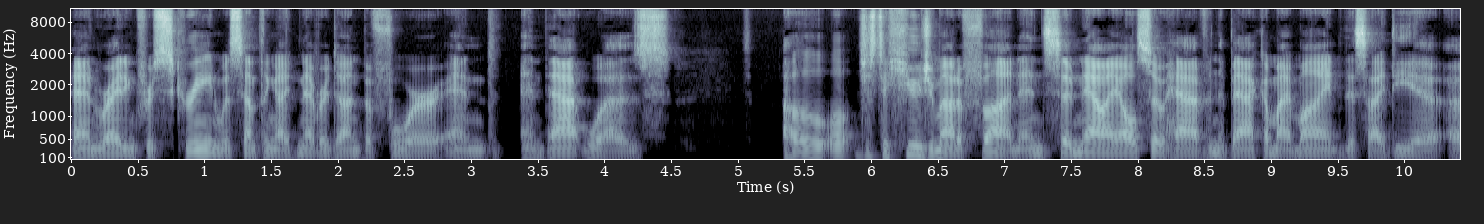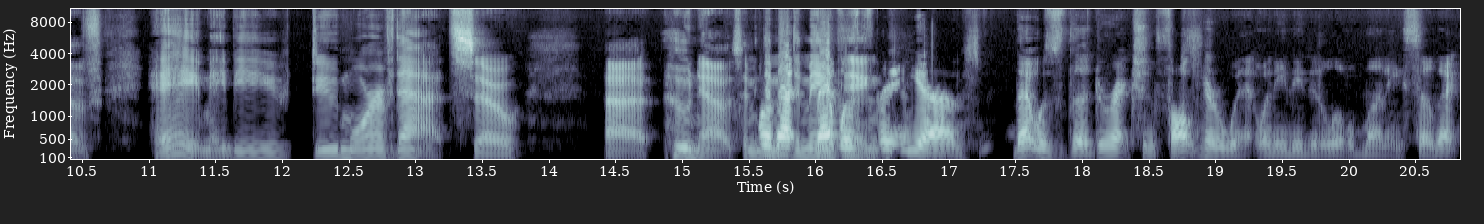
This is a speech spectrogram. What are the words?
and writing for screen was something I'd never done before, and and that was a, just a huge amount of fun. And so now I also have in the back of my mind this idea of, hey, maybe do more of that. So uh, who knows? I mean, well, the, that, the main that was thing, the uh, that was the direction Faulkner went when he needed a little money. So that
